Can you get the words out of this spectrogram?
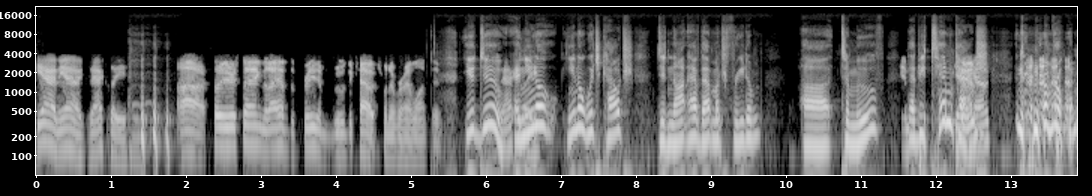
can. Yeah, exactly. Ah, so you're saying that I have the freedom to move the couch whenever I want to? You do, and you know, you know which couch did not have that much freedom uh, to move. Tim- That'd be Tim Tim Couch, number one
